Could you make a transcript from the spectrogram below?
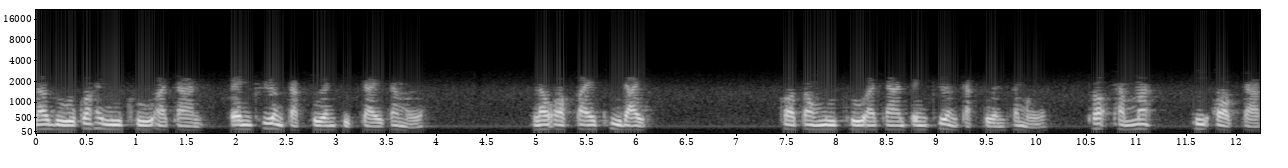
เราดูก็ให้มีครูอาจารย์เป็นเครื่องตักเตือนจิตใจเสมอ เราออกไปที่ใด ก็ต้องมีครูอาจารย์เป็นเครื่องตักเตือนเสมอ เพราะธรรมะที่ออกจาก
